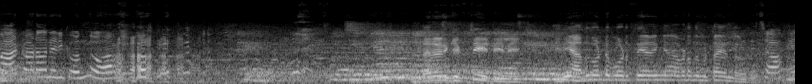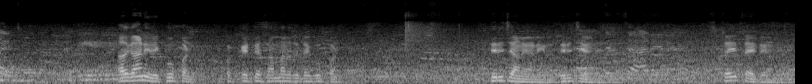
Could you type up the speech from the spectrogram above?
പാട്ട് പാടാൻ എനിക്ക് ഒന്നും ഓർമ്മ എന്തായാലും ഒരു ഗിഫ്റ്റ് കിട്ടിയില്ലേ? ഇനി അതുകൊണ്ട് കൊടുത്തു കഴിഞ്ഞാൽ അവിടെ നിന്ന് മിഠായി എന്തുണ്ട്? അത് കാണില്ലേ കൂപ്പൺ ഇപ്പൊ കിട്ടിയ സമ്മാനത്തിന്റെ കൂപ്പൺ തിരിച്ചാണ് കാണിക്കുന്നത് തിരിച്ച് കാണിക്കുന്നത്. സ്ട്രെയിറ്റ് ആയിട്ട് കാണിക്കുന്നത്.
